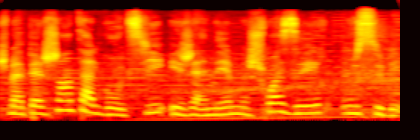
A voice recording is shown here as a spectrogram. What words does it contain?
Je m'appelle Chantal Gauthier et j'anime Choisir ou Subir.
